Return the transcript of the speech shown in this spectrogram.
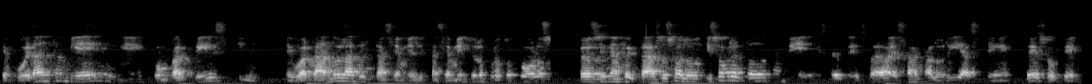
que puedan también eh, compartir sin eh, guardando las distancia, el distanciamiento y los protocolos, pero sin afectar su salud y sobre todo también esas calorías en exceso que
